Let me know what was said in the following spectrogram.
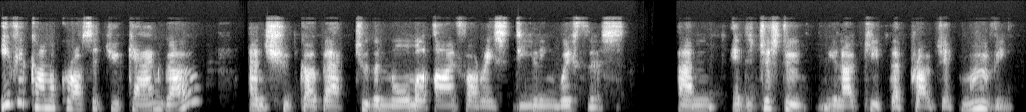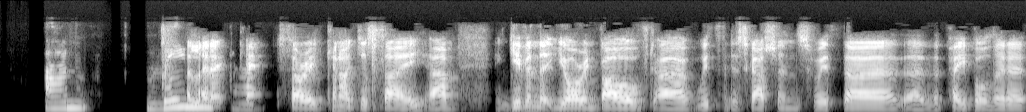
If you come across it, you can go and should go back to the normal IFRS dealing with this. Um, and just to, you know, keep the project moving. Um, then, Aletta, uh, can, sorry, can I just say, um, given that you're involved uh, with the discussions with uh, uh the people that are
